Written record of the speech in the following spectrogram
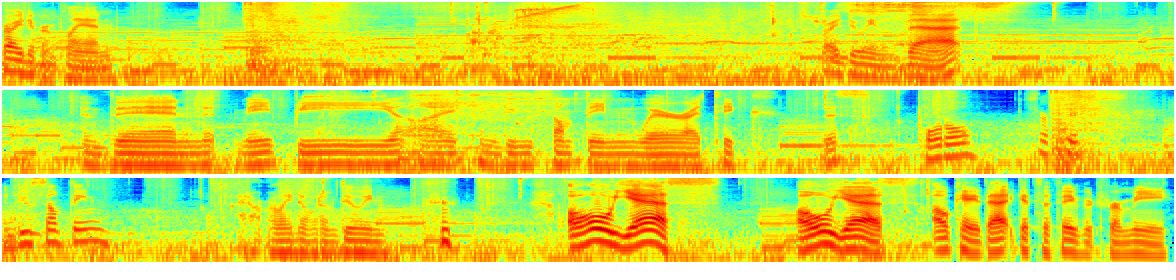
Try a different plan. Let's try doing that. And then, maybe I can do something where I take this portal surface and do something? I don't really know what I'm doing. oh, yes! Oh, yes! Okay, that gets a favorite from me.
